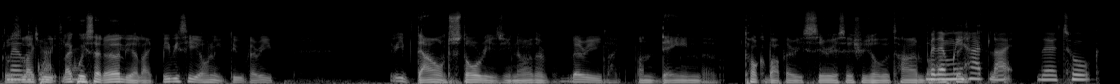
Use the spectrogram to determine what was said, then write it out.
Because like we like like we said earlier, like BBC only do very very down stories. You know, they're very like mundane. They talk about very serious issues all the time. But, But I then we had like the talk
